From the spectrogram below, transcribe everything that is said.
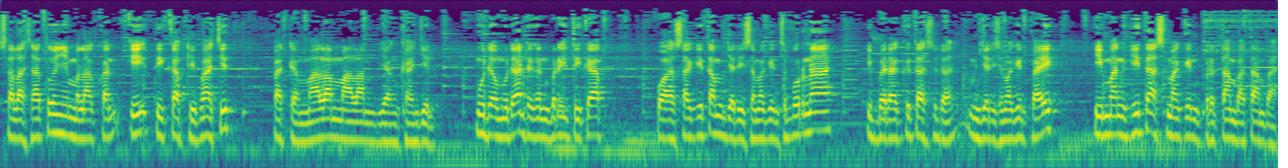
salah satunya melakukan iktikaf di masjid pada malam-malam yang ganjil. Mudah-mudahan dengan beriktikaf puasa kita menjadi semakin sempurna, ibadah kita sudah menjadi semakin baik, iman kita semakin bertambah-tambah.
